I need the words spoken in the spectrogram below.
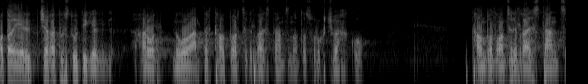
Одоо яригдж байгаа төслүүдийг яг харуул нөгөө алдарт 5 дугаар цахилгаан станц нь одоо сурагч байхгүй. 5 толгоон цахилгаан станц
